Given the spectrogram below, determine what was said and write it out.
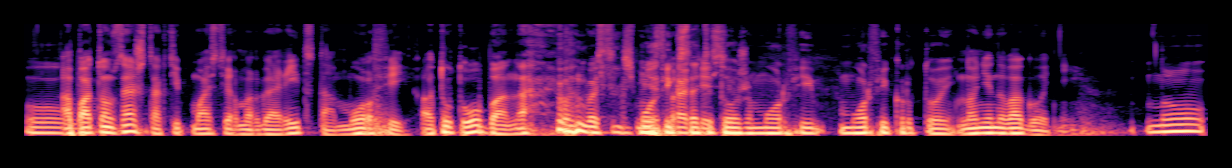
О, А потом, знаешь, так, типа, мастер Маргарит, там, Морфий. А тут оба она, Иван Васильевич Морфий, кстати, профессию. тоже. Морфий, Морфий крутой. Но не новогодний. Ну,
